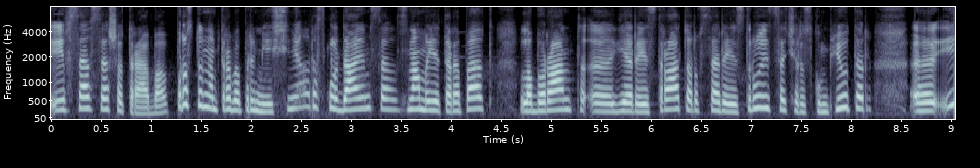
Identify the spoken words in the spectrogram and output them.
і все, все, що треба. Просто нам треба приміщення, розкладаємося. З нами є терапевт, лаборант, е, є реєстратор, все реєструється через комп'ютер е, і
